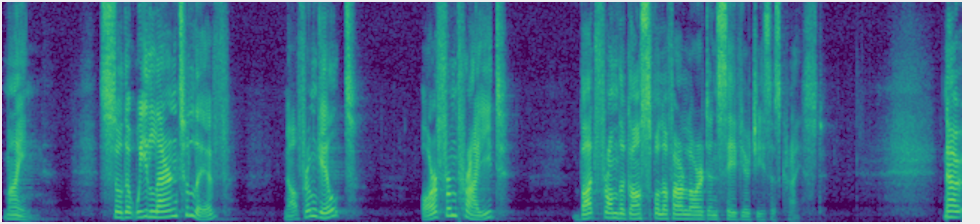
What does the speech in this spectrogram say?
mine, so that we learn to live not from guilt or from pride, but from the gospel of our Lord and Savior Jesus Christ. Now,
